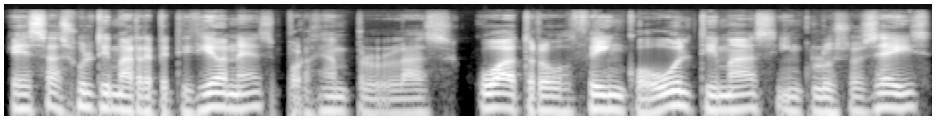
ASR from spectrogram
esas últimas repeticiones, por ejemplo las 4 o 5 últimas, incluso 6,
